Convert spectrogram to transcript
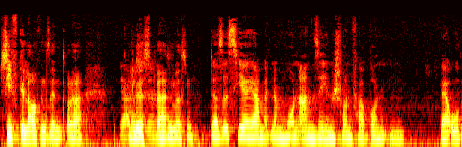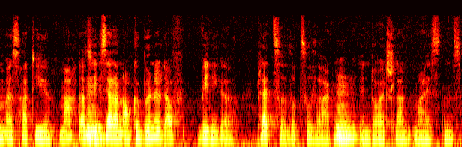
schiefgelaufen sind oder ja, gelöst werden müssen. Das ist hier ja mit einem hohen Ansehen schon verbunden. Wer oben ist, hat die Macht. Also mhm. sie ist ja dann auch gebündelt auf wenige Plätze sozusagen mhm. in Deutschland meistens.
